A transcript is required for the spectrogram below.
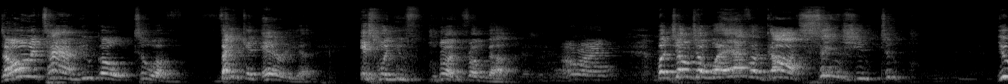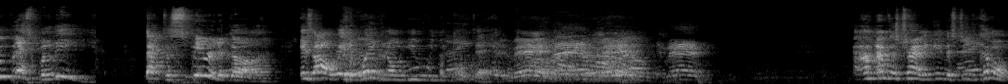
The only time you go to a vacant area is when you run from God. All right. But Jojo, wherever God sends you to, you best believe that the Spirit of God is already waiting on you when you get there. Amen. Amen. Amen. I'm, I'm just trying to give this to you. Come on.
